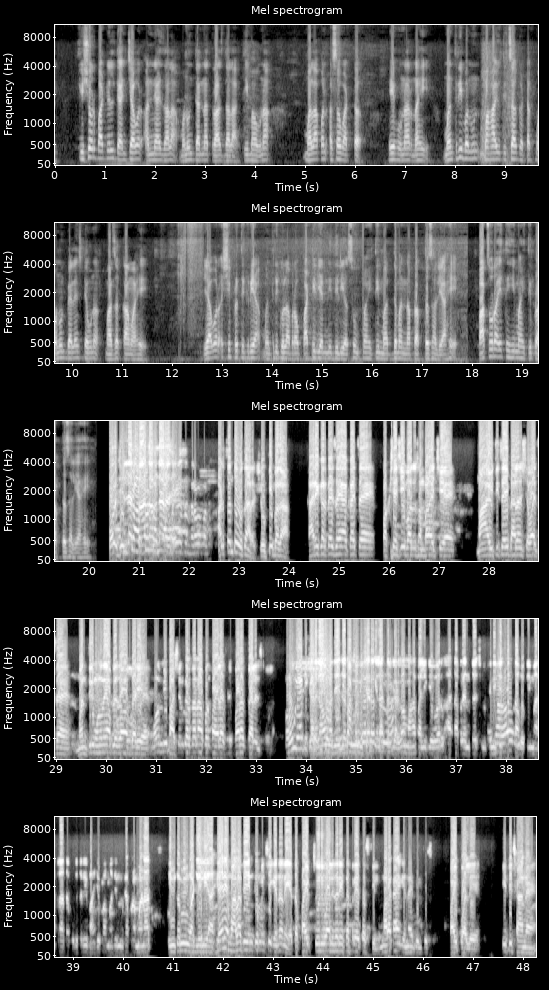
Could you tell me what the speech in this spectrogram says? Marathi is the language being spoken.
किशोर पाटील त्यांच्यावर अन्याय झाला म्हणून त्यांना त्रास झाला. ती भावना मला पण असं वाटतं. हे होणार नाही. मंत्री बनून महायुतीचा घटक म्हणून बॅलन्स ठेवणं माझं काम आहे. यावर अशी प्रतिक्रिया मंत्री गुलाबराव पाटील यांनी दिली असून माहिती माध्यमांना प्राप्त झाली आहे. पाचोरा येथे ही माहिती प्राप्त झाली आहे. हो जिल्ह्यात पाच आमदार आहे अडचण तर होणार. शेवटी बघा कार्यकर्त्याचं आहे ऐकायचं आहे पक्षाची बाजू सांभाळायची आहे महायुतीचाही बॅलन्स ठेवायचा आहे मंत्री म्हणूनही आपली जबाबदारी आहे. म्हणून मी भाषण करताना आपण पाहिलं असेल बराच बॅलन्स ठेवला. जळगावमध्ये जर तुम्ही विचार केला तर जळगाव महापालिकेवर आतापर्यंत शिवसेनेची सत्ता होती मात्र आता कुठेतरी भाजपामध्ये मोठ्या प्रमाणात इन्कमिंग वाढलेली आहे. नाही मला ते इन्कमिंगचे घेणं नाही. आता पाईप चोरीवाले जर एकत्र येत असतील मला काय घेणं आहे त्यांचे पाईपवाले किती छान आहे.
